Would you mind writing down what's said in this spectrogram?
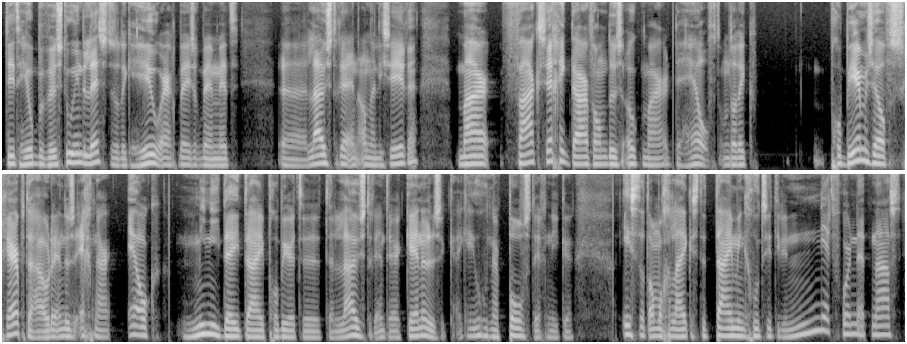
dit heel bewust doe in de les. Dus dat ik heel erg bezig ben met uh, luisteren en analyseren. Maar vaak zeg ik daarvan dus ook maar de helft. Omdat ik probeer mezelf scherp te houden en dus echt naar elk mini-detail probeer te, te luisteren en te herkennen. Dus ik kijk heel goed naar polstechnieken. Is dat allemaal gelijk? Is de timing goed? Zit hij er net voor, net naast?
